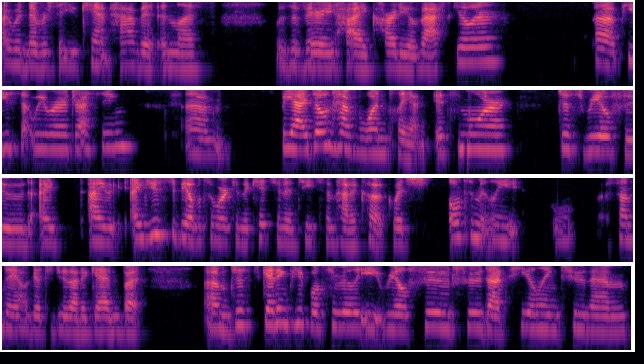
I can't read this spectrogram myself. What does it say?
I would never say you can't have it unless it was a very high cardiovascular uh, piece that we were addressing. Um, but yeah, I don't have one plan. It's more just real food. I, I, I used to be able to work in the kitchen and teach them how to cook, which ultimately someday I'll get to do that again. But um, just getting people to really eat real food, food that's healing to them,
